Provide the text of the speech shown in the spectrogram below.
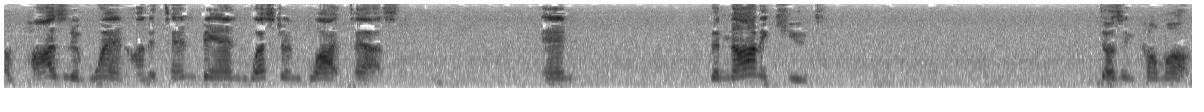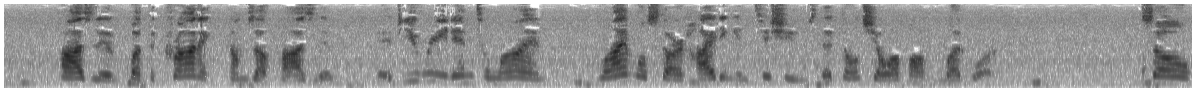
of positive went on a 10 band Western blot test, and the non acute doesn't come up positive, but the chronic comes up positive. If you read into Lyme, Lyme will start hiding in tissues that don't show up on blood work. So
